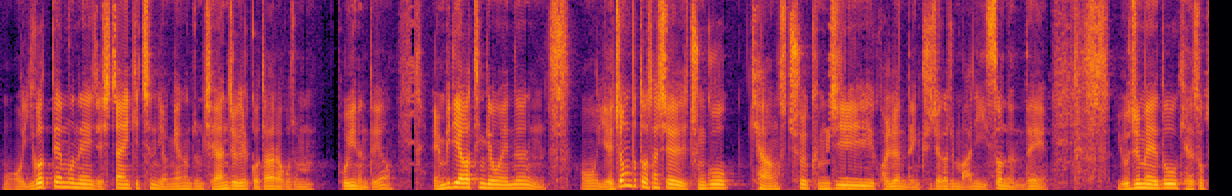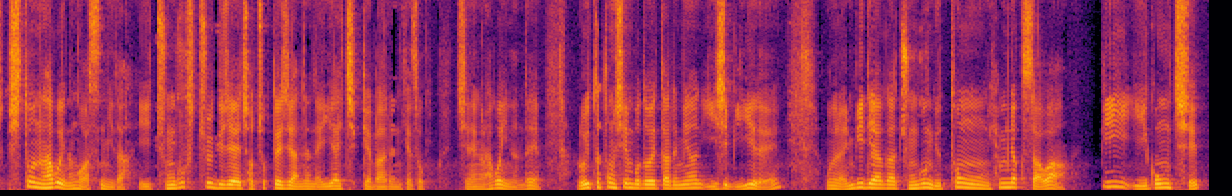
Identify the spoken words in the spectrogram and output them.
뭐 이것 때문에 이제 시장에 끼치는 영향은 좀 제한적일 거다라고 좀 보이는데요. 엔비디아 같은 경우에는 어 예전부터 사실 중국향 수출 금지 관련된 규제가 좀 많이 있었는데 요즘에도 계속 시도는 하고 있는 것 같습니다. 이 중국 수출 규제에 저촉되지 않는 AI 칩 개발은 계속 진행을 하고 있는데 로이터 통신 보도에 따르면 22일에 오늘 엔비디아가 중국 유통 협력사와 B20 칩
